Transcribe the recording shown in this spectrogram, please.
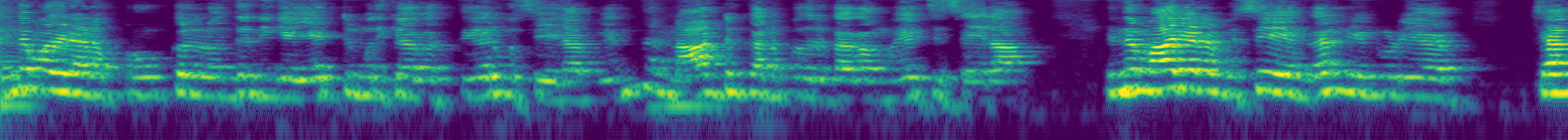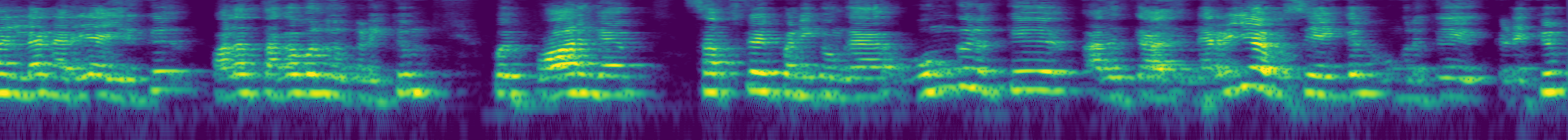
எந்த மாதிரியான பொருட்கள் வந்து நீங்க ஏற்றுமதிக்காக தேர்வு செய்யலாம் எந்த நாட்டுக்கு அனுப்புவதற்காக முயற்சி செய்யலாம் இந்த மாதிரியான விஷயங்கள் எங்களுடைய சேனல்ல நிறைய இருக்கு. பல தகவல்கள் கிடைக்கும். போய் பாருங்க சப்ஸ்கிரைப் பண்ணிக்கோங்க. உங்களுக்கு அதுக்கு நிறைய விஷயங்கள் உங்களுக்கு கிடைக்கும்.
